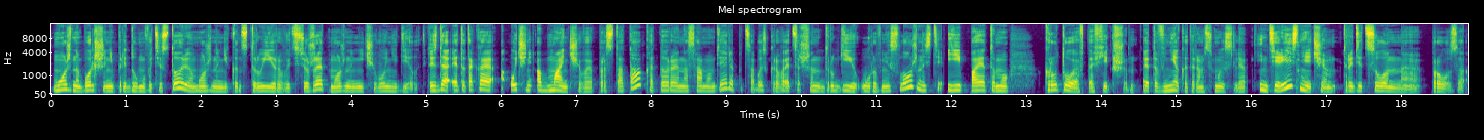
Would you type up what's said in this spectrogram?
можно больше не придумывать историю, можно не конструировать сюжет, можно ничего не делать. То есть, да, это такая очень обманчивая простота, которая на самом деле под собой скрывает совершенно другие уровни сложности, и поэтому крутой автофикшн – это в некотором смысле интереснее, чем традиционная проза,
